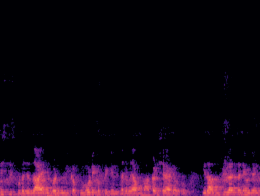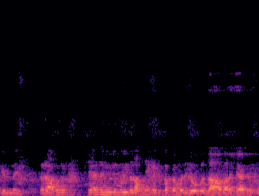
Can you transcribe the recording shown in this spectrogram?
तीस तीस फुटाच्या जाळ्याची पण कप मोठे कप्पे केले. त्याच्यामध्ये आपण भाकड शेळ्या ठेवतो. इथं आपण पिलांचं नियोजन केलेलं आहे. तर आपण शेळ्यांचं नियोजन बघितलं तर आपण एका एका कप्प्यामध्ये जवळपास दहा बारा शेळ्या ठेवतो.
